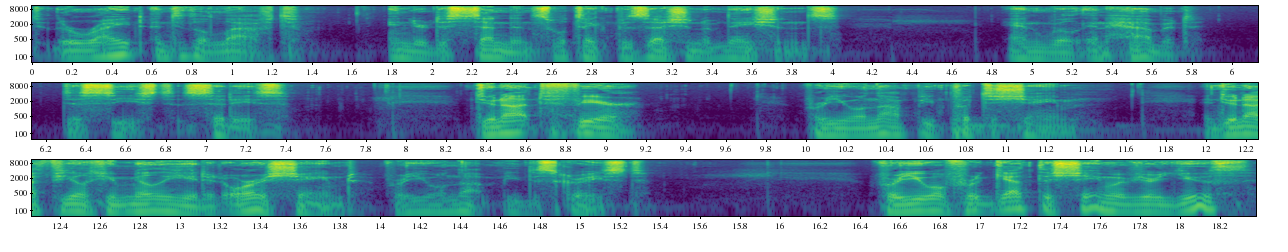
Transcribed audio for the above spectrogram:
to the right and to the left and your descendants will take possession of nations and will inhabit deceased cities. Do not fear, for you will not be put to shame, and do not feel humiliated or ashamed, for you will not be disgraced. For you will forget the shame of your youth,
